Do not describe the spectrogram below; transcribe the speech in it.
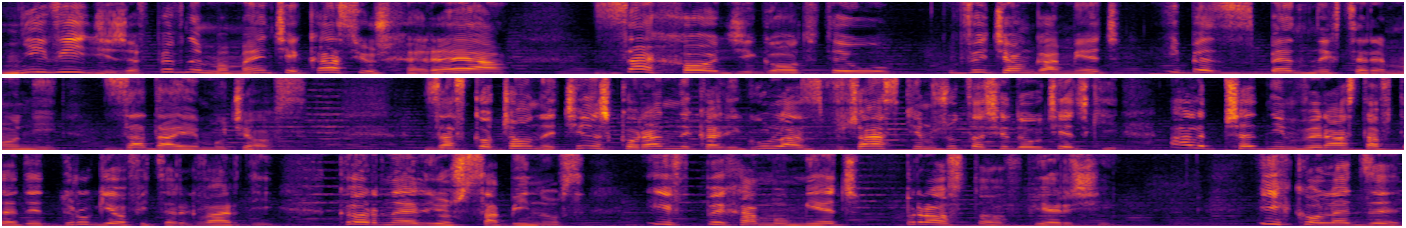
nie widzi, że w pewnym momencie Cassius Herea zachodzi go od tyłu, wyciąga miecz i bez zbędnych ceremonii zadaje mu cios. Zaskoczony, ciężko ranny Caligula z wrzaskiem rzuca się do ucieczki, ale przed nim wyrasta wtedy drugi oficer gwardii, Cornelius Sabinus, i wpycha mu miecz prosto w piersi. Ich koledzy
